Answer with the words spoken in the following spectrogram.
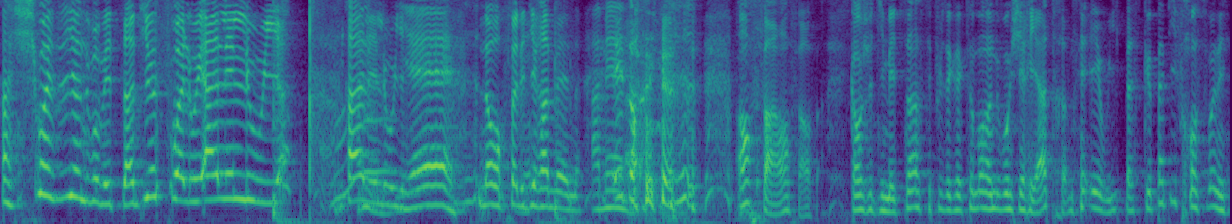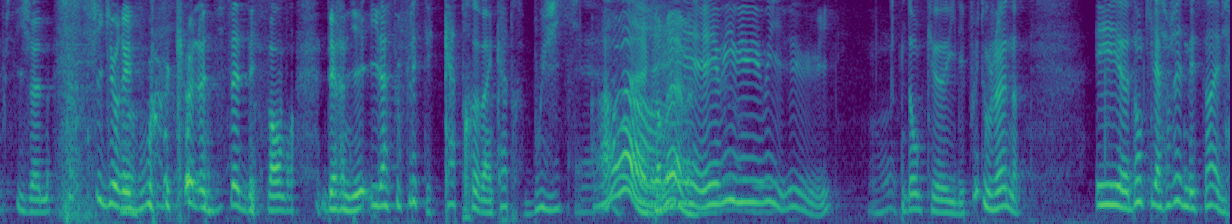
a choisi un nouveau médecin. Dieu soit loué. Alléluia. Alléluia. Yes. Non, fallait dire Amen. Amen. Et donc, enfin, enfin, enfin. Quand je dis médecin, c'est plus exactement un nouveau gériatre. Et oui, parce que Papy François n'est plus si jeune. Figurez-vous que le 17 décembre dernier, il a soufflé ses 84 bougies. Ah ouais, quand même. Et, oui, oui, oui, oui, oui, oui, oui. Donc, euh, il est plus tout jeune. Et euh, donc, il a changé de médecin. Et bien,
